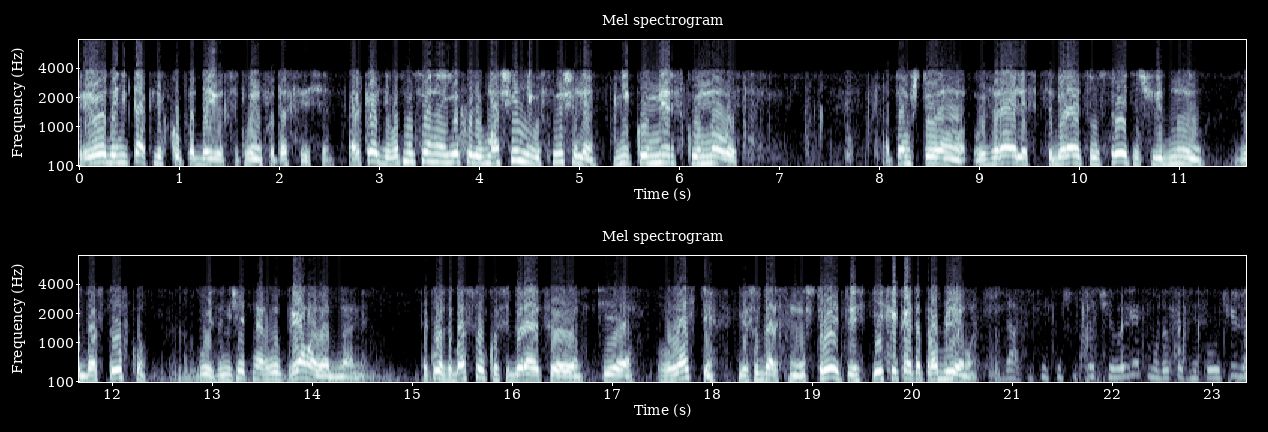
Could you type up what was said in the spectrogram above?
Природа не так легко поддается твоим фотосессиям. Аркадий, вот мы сегодня ехали в машине и услышали некую мерзкую новость о том, что в Израиле собираются устроить очередную забастовку. Ой, замечательные орлы прямо над нами. Так вот, забастовку собираются все власти государственные устроить, то есть есть какая-то проблема. Да, каких-то 600 человек, мудаков, не получили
